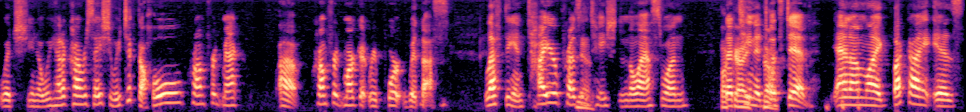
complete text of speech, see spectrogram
which, you know, we had a conversation. We took the whole Cromford, Mac, uh, Cromford Market report with us, left the entire presentation in the last one that Tina just did. And I'm like, Buckeye is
